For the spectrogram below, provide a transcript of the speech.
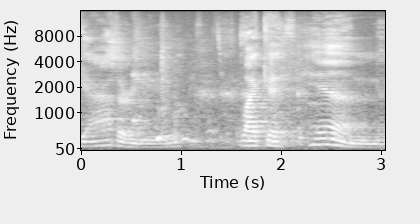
gather you, like a hen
